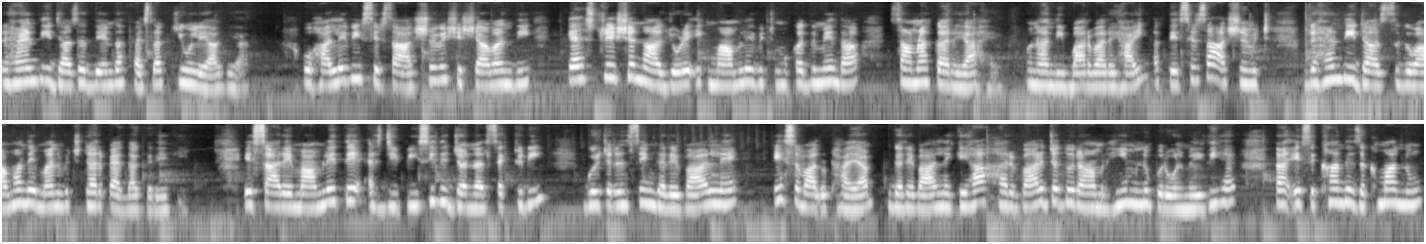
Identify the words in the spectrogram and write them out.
ਰਹਿਣ ਦੀ ਇਜਾਜ਼ਤ ਦੇਣ ਦਾ ਫੈਸਲਾ ਕਿਉਂ ਲਿਆ ਗਿਆ? ਉਹ ਹਾਲੇ ਵੀ ਸਿਰਸਾ ਆਸ਼ਰਮ ਵਿੱਚ ਸ਼ਿਸ਼ਿਆਵਾਂ ਦੀ ਕੈਸਟ੍ਰੇਸ਼ਨ ਨਾਲ ਜੁੜੇ ਇੱਕ ਮਾਮਲੇ ਵਿੱਚ ਮੁਕੱਦਮੇ ਦਾ ਸਾਹਮਣਾ ਕਰ ਰਿਹਾ ਹੈ। ਉਹਨਾਂ ਦੀ ਬਾਰ-ਬਾਰ ਰਿਹਾਈ ਅਤੇ ਸਿਰਸਾ ਆਸ਼ਰਮ ਵਿੱਚ ਰਹਿਣ ਦੀ ਇਜਾਜ਼ਤ ਗਵਾਹਾਂ ਦੇ ਮਨ ਵਿੱਚ ਡਰ ਪੈਦਾ ਕਰੇਗੀ। ਇਸ ਸਾਰੇ ਮਾਮਲੇ ਤੇ ਐਸਜੀਪੀਸੀ ਦੇ ਜਨਰਲ ਸੈਕਟਰੀ ਗੁਰਚਰਨ ਸਿੰਘ ਗਰੇਵਾਲ ਨੇ ਇਹ ਸਵਾਲ ਉਠਾਇਆ। ਗਰੇਵਾਲ ਨੇ ਕਿਹਾ, ਹਰ ਵਾਰ ਜਦੋਂ ਰਾਮ ਰਹੀਮ ਨੂੰ ਪਰੋਲ ਮਿਲਦੀ ਹੈ, ਤਾਂ ਇਹ ਸਿੱਖਾਂ ਦੇ ਜ਼ਖਮਾਂ ਨੂੰ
